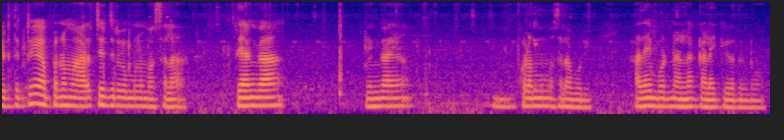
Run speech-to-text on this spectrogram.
எடுத்துகிட்டு அப்புறம் நம்ம அரைச்சி வச்சுருக்கோம்ல மசாலா தேங்காய் வெங்காயம் குழம்பு மசாலா பொடி அதையும் போட்டு நல்லா கலக்கி எடுத்துக்கிடுவோம்.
